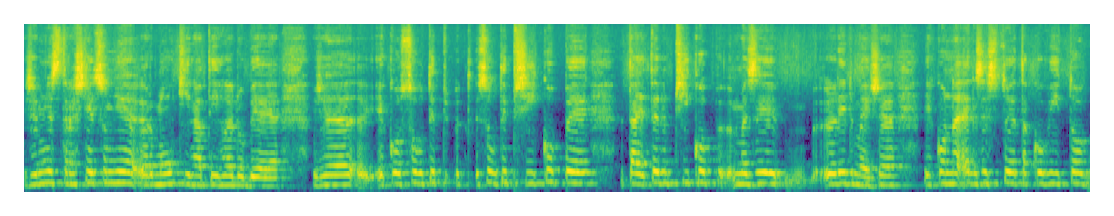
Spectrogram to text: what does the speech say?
že mě strašně, co mě rmoutí na téhle době je, že eh, jako jsou ty, jsou ty příkopy, tady ten příkop mezi lidmi, že jako neexistuje takový to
